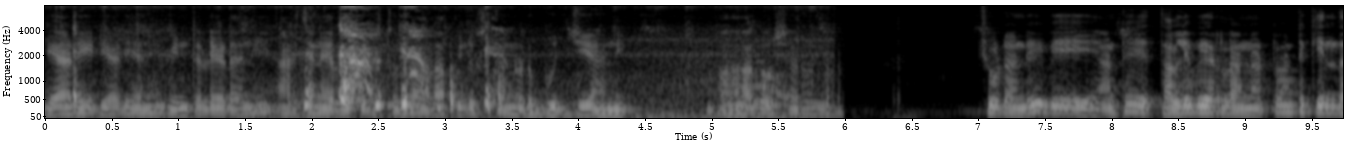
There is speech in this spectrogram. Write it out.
డాడీ డాడీ అని వింటలేడని అర్చన ఎలా పిలుస్తుందో అలా పిలుస్తున్నాడు బుజ్జి అని. బాగా హుషారు చూడండి ఇవి అంటే తల్లి వేర్లు అన్నట్టు అంటే కింద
